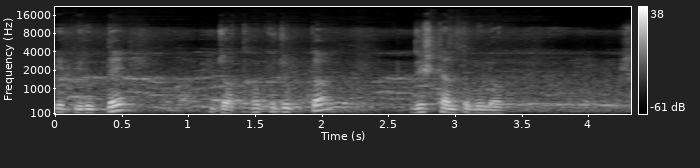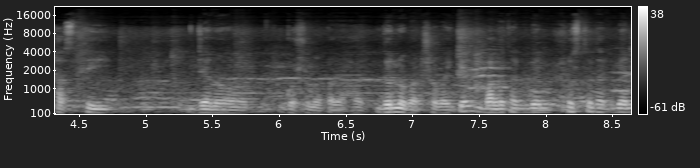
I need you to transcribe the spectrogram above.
এর বিরুদ্ধে যথোপযুক্ত, দৃষ্টান্তমূলক শাস্তি যেন ঘোষণা করা হয়। ধন্যবাদ সবাইকে। ভালো থাকবেন, সুস্থ থাকবেন।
